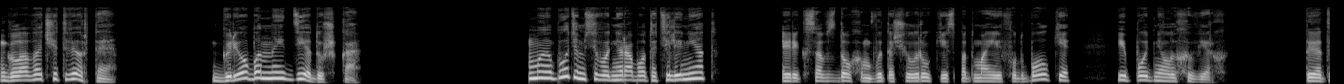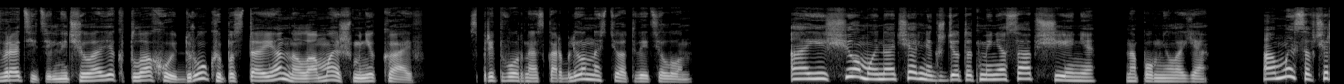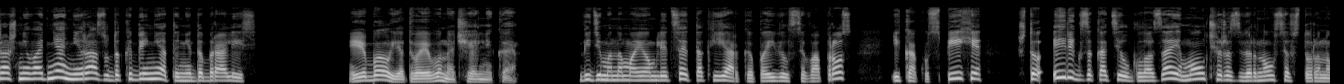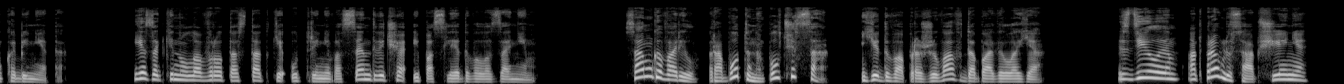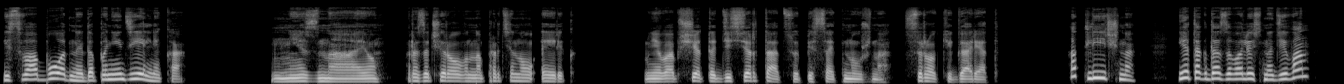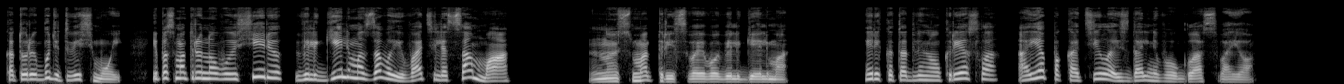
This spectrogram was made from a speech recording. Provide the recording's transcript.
Глава четвертая. Грёбаный дедушка. «Мы будем сегодня работать или нет?» Эрик со вздохом вытащил руки из-под моей футболки и поднял их вверх. «Ты отвратительный человек, плохой друг и постоянно ломаешь мне кайф», с притворной оскорбленностью ответил он. «А еще мой начальник ждет от меня сообщения», — напомнила я. «А мы со вчерашнего дня ни разу до кабинета не добрались». «Ебал я твоего начальника». Видимо, на моем лице так ярко появился вопрос и как успехи, что Эрик закатил глаза и молча развернулся в сторону кабинета. Я закинула в рот остатки утреннего сэндвича и последовала за ним. «Сам говорил, работа на полчаса», — едва проживав, добавила я. «Сделаем, отправлю сообщение и свободны до понедельника». «Не знаю», — разочарованно протянул Эрик. Мне вообще-то диссертацию писать нужно, сроки горят». «Отлично. Я тогда завалюсь на диван, который будет весь мой, и посмотрю новую серию Вильгельма Завоевателя сама». «Ну и смотри своего Вильгельма». Эрик отодвинул кресло, а я покатила из дальнего угла свое.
